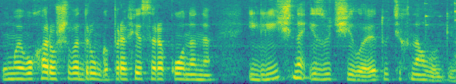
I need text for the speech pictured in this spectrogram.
у моего хорошего друга профессора Конана и лично изучила эту технологию.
